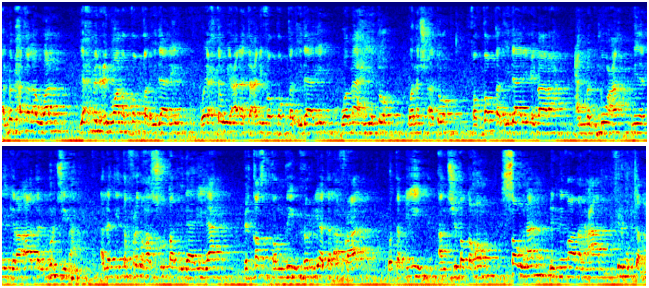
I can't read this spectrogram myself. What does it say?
المبحث الأول يحمل عنوان الضبط الإداري ويحتوي على تعريف الضبط الإداري وماهيته ونشأته فالضبط الإداري عبارة عن مجموعة من الإجراءات الملزمة التي تفرضها السلطة الإدارية بقصد تنظيم حرية الأفراد وتقييد أنشطتهم صونا للنظام العام في المجتمع.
